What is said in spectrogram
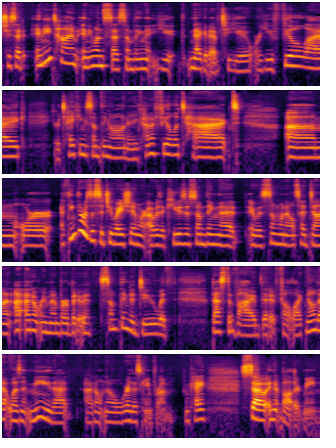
she said anytime anyone says something that you negative to you or you feel like you're taking something on or you kind of feel attacked um, or I think there was a situation where I was accused of something that it was someone else had done. I, I don't remember, but it had something to do with that's the vibe that it felt like. No, that wasn't me. That I don't know where this came from. Okay. So, and it bothered me.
